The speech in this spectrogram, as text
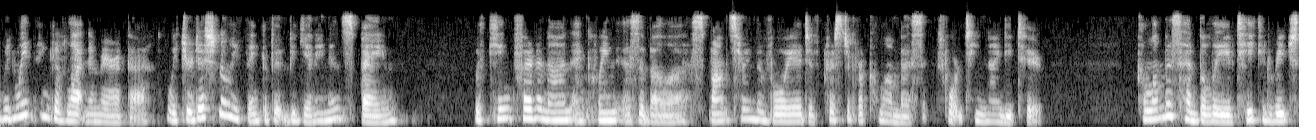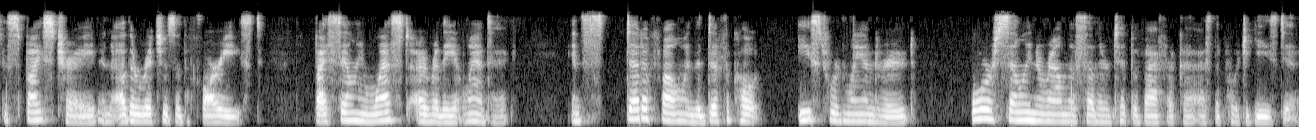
When we think of Latin America, we traditionally think of it beginning in Spain, with King Ferdinand and Queen Isabella sponsoring the voyage of Christopher Columbus in 1492. Columbus had believed he could reach the spice trade and other riches of the Far East by sailing west over the Atlantic instead of following the difficult eastward land route or sailing around the southern tip of Africa as the Portuguese did.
